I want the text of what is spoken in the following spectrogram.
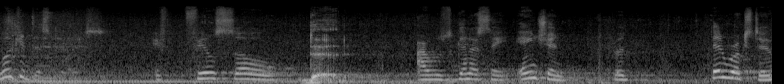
Look at this place. It feels so... Dead. I was gonna say ancient, but that works too.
